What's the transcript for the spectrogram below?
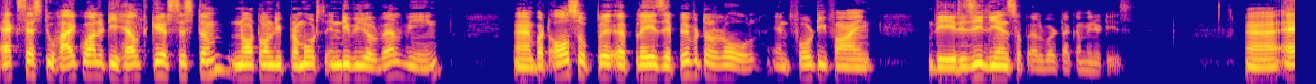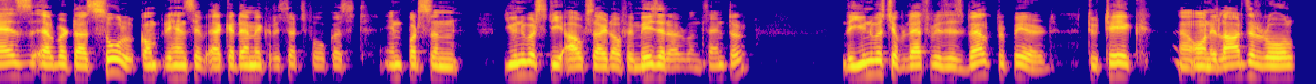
Access to high quality healthcare system not only promotes individual well-being, uh, but also pl- uh, plays a pivotal role in fortifying the resilience of Alberta communities. Uh, as Alberta's sole comprehensive academic research focused in person university outside of a major urban center, the University of Lethbridge is well prepared to take uh, on a larger role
